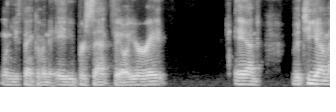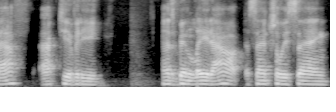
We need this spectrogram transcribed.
when you think of an 80% failure rate. And the TMF activity has been laid out essentially saying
